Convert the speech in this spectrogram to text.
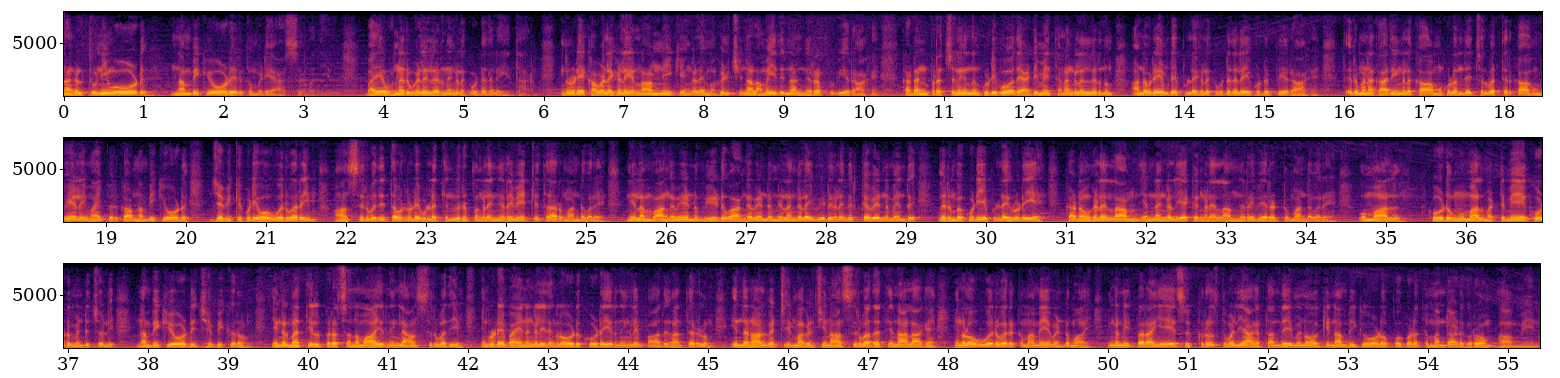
நாங்கள் துணிவோடு நம்பிக்கையோடு இருக்கும்படி ஆசிர்வதியும் பய உணர்வுகளிலிருந்து எங்களுக்கு விடுதலையை தாரும். எங்களுடைய கவலைகளை எல்லாம் நீக்கி எங்களை மகிழ்ச்சியினால் அமைதியினால் நிரப்புவீராக. கடன் பிரச்சனையிலிருந்தும் குடிபோதை அடிமைத்தனங்களிலிருந்தும் ஆண்டவரே உடைய பிள்ளைகளுக்கு விடுதலையை கொடுப்பீராக. திருமண காரியங்களுக்காகவும் குழந்தை செல்வத்திற்காகவும் வேலை வாய்ப்பிற்காகவும் நம்பிக்கையோடு ஜெபிக்கக்கூடிய ஒவ்வொருவரையும் ஆசீர்வதித்து அவர்களுடைய உள்ளத்தின் விருப்பங்களை நிறைவேற்றி தாரும் ஆண்டவரே. நிலம் வாங்க வேண்டும் வீடு வாங்க வேண்டும் நிலங்களை வீடுகளை விற்க வேண்டும் என்று விரும்பக்கூடிய பிள்ளைகளுடைய கனவுகளெல்லாம் எண்ணங்கள் இயக்கங்களெல்லாம் நிறைவேற நிறைவேறட்டும் ஆண்டவரே. உம்மால் கூடும் உம்மால் மட்டுமே கூடும் என்று சொல்லி நம்பிக்கையோடு ஜெபிக்கிறோம். எங்கள் மத்தியில் பிரசன்னமாயிருந்து எங்களை ஆசிர்வதியும். எங்களுடைய பயணங்களில் எங்களோடு கூட இருந்து எங்களை பாதுகாத்தருளும். இந்த நாள் வெற்றியின் மகிழ்ச்சியின் ஆசீர்வாதத்தின் நாளாக எங்கள் ஒவ்வொருவருக்கும் அமைய வேண்டுமாய். எங்கள் மீட்பராகிய இயேசு கிறிஸ்து வழியாக தந்தையை நோக்கி நம்பிக்கையோடு ஒப்பு கொடுத்து மன்றாடுகிறோம். ஆமீன்.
